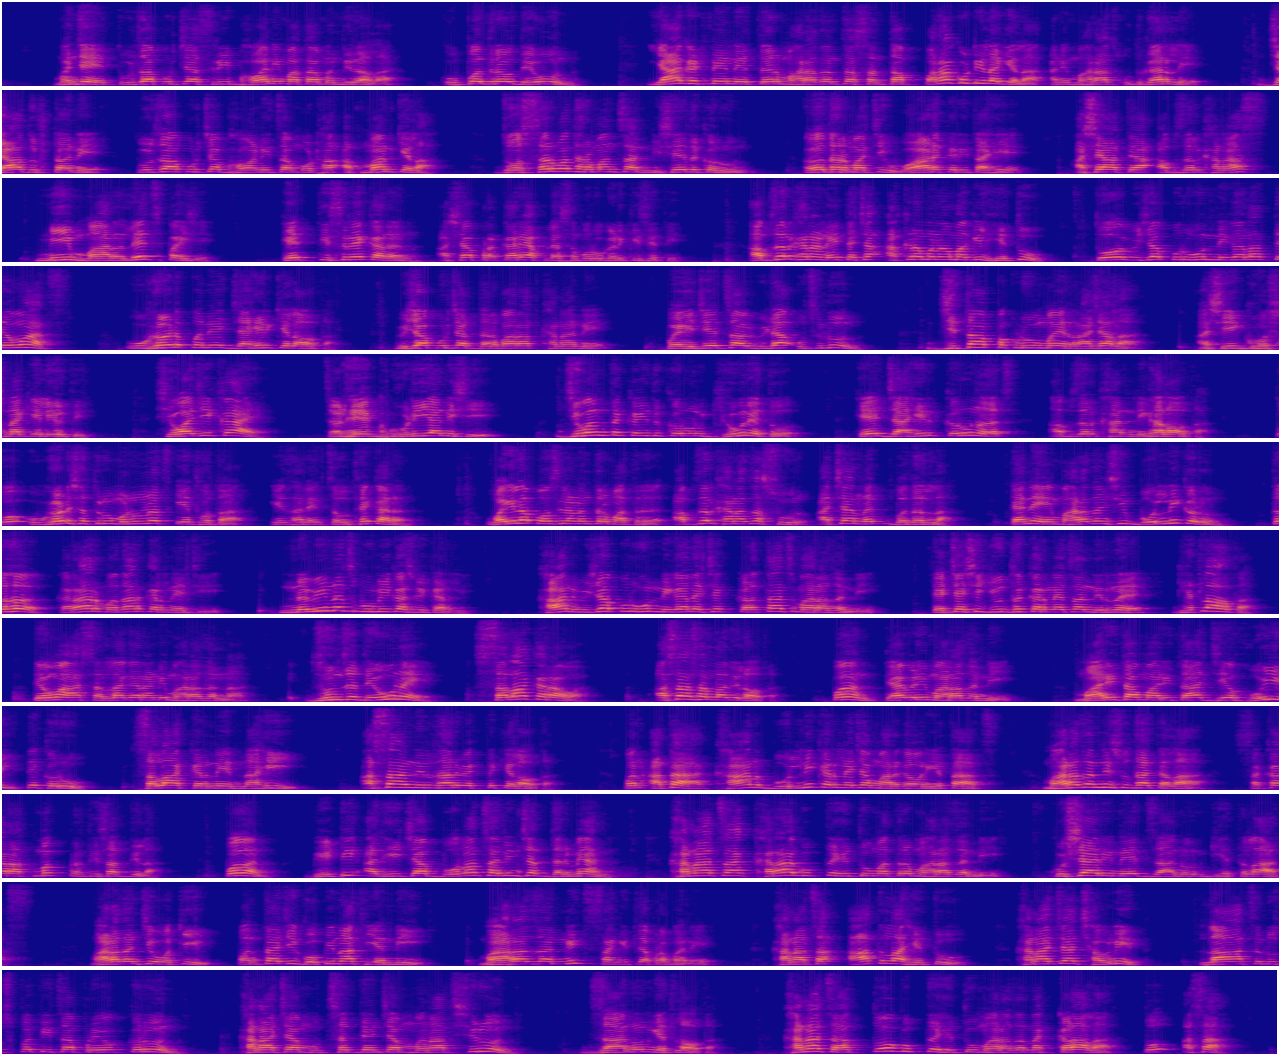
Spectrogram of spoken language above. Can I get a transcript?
म्हणजे तुळजापूरच्या श्री भवानी माता मंदिराला उपद्रव देऊन या घटनेने तर महाराजांचा संताप पराकोटीला गेला आणि महाराज उद्गारले ज्या दुष्टाने तुळजापूरच्या भवानीचा मोठा अपमान केला जो सर्व धर्मांचा निषेध करून अधर्माची वाढ करीत आहे अशा त्या अफजल खानास मी मारलेच पाहिजे. हे तिसरे कारण अशा प्रकारे आपल्यासमोर उघडकीस येते. अफजल खानाने त्याच्या आक्रमणामागील हेतू तो विजापूरहून निघाला तेव्हाच उघडपणे जाहीर केला होता. विजापूरच्या दरबारात खानाने पैजेचा विडा उचलून जिता पकडू मय राजाला अशी घोषणा केली होती. शिवाजी काय? चढे घोडी जिवंत कैद करून घेऊन येतो हे जाहीर करूनच अफजल खान निघाला होता. तो उघड शत्रू म्हणूनच येत होता. हे झाले चौथे कारण. वईला पोहोचल्यानंतर मात्र अफजल खानाचा सूर अचानक बदलला. त्याने महाराजांशी बोलणी करून तह करार मदार करण्याची नवीनच भूमिका स्वीकारली. खान विजापूरहून निघाल्याचे कळताच महाराजांनी त्याच्याशी युद्ध करण्याचा निर्णय घेतला होता. तेव्हा सल्लागारांनी महाराजांना झुंज देऊ नये सला करावा असा सल्ला दिला होता. पण त्यावेळी महाराजांनी मारिता मारिता जे होईल ते करू सला करणे नाही असा निर्धार व्यक्त केला होता. पण आता खान बोलणी करण्याच्या मार्गावर येताच महाराजांनी सुद्धा त्याला सकारात्मक प्रतिसाद दिला. पण भेटी आधीच्या बोलाचालींच्या दरम्यान खानाचा खरा गुप्त हेतू मात्र महाराजांनी हुशारीने जाणून घेतलाच. महाराजांचे वकील पंताजी गोपीनाथ यांनी महाराजांनीच सांगितल्याप्रमाणे खानाचा आतला हेतू खानाच्या छावणीत लाच लुचपतीचा प्रयोग करून खानाच्या मुत्सद्यांच्या मनात शिरून जाणून घेतला होता. खानाचा तो गुप्त हेतू महाराजांना कळाला तो असा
